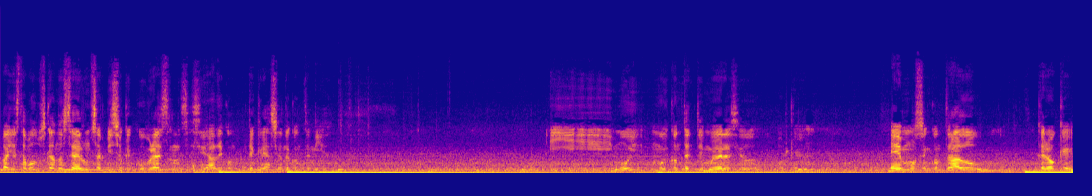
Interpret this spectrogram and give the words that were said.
vaya, estamos buscando hacer un servicio que cubra esa necesidad de, de creación de contenido. Y muy, contento y muy agradecido porque hemos encontrado, creo que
